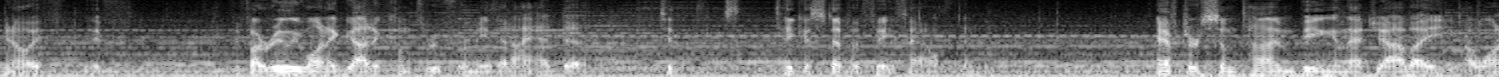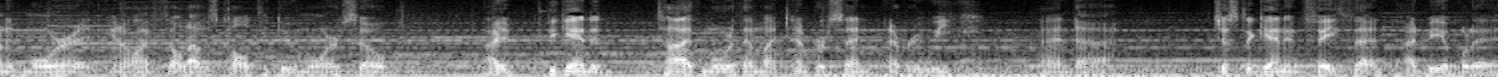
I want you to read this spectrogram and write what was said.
you know, if if if I really wanted God to come through for me, that I had to to take a step of faith out. And after some time being in that job, I I wanted more. You know, I felt I was called to do more, so I began to tithe more than my 10% every week, and uh, just again in faith that I'd be able to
